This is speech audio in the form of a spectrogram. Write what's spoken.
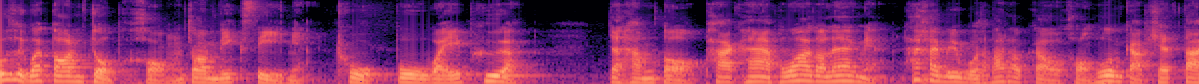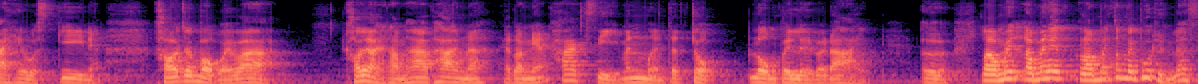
รู้สึกว่าตอนจบของจอห์นวิก4เนี่ย ถูกปูไว้เพื่อ จะทำต่อภาค 5 เพราะว่าตอนแรกเนี่ย ถ้าใครไปดูบทสัมภาษณ์เก่าของผู้กำกับเชตตาเฮลสกี้เนี่ย เขาจะบอกไว้ว่าเขาอยากทำห้าภาคนะ แต่ตอนนี้ภาค 4 มันเหมือนจะจบลงไปเลยก็ได้ เออ เราไม่ เราไม่ได้เราไม่ต้องไปพูดถึงเรื่องส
